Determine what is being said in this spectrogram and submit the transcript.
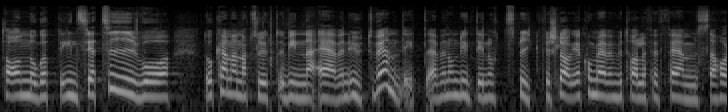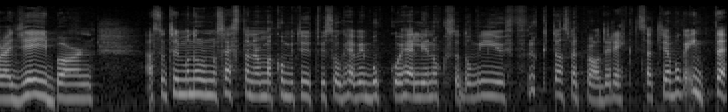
ta något initiativ och då kan han absolut vinna även utvändigt, även om det inte är något spikförslag. Jag kommer även betala för fem Sahara Jayburn. Alltså Timon Ormos hästar när de har kommit ut, vi såg Heaven Boko i helgen också, de är ju fruktansvärt bra direkt så jag vågar inte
